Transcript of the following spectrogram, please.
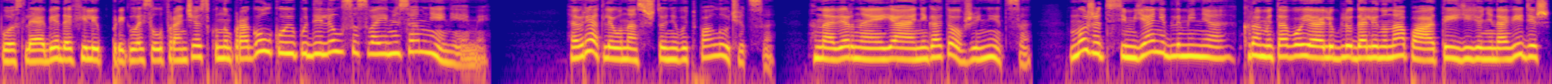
После обеда Филипп пригласил Франческу на прогулку и поделился своими сомнениями. «Вряд ли у нас что-нибудь получится. Наверное, я не готов жениться. Может, семья не для меня. Кроме того, я люблю долину Напа, а ты ее ненавидишь.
